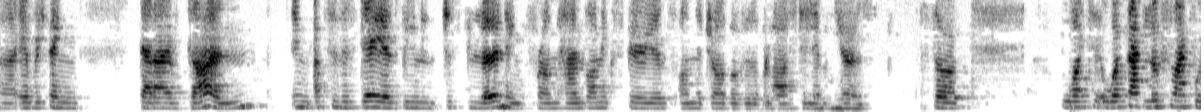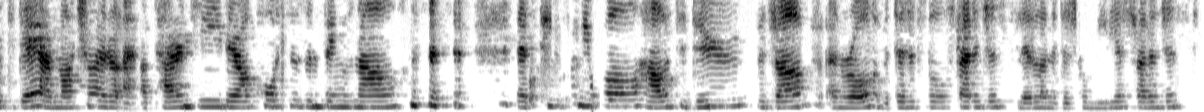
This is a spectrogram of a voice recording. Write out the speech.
Uh, everything that I've done in, up to this day has been just learning from hands on experience on the job over the last 11 years. So what what that looks like for today, I'm not sure. apparently, there are courses and things now that teach people how to do the job and role of a digital strategist, let alone a digital media strategist.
